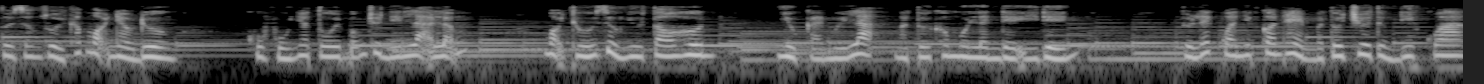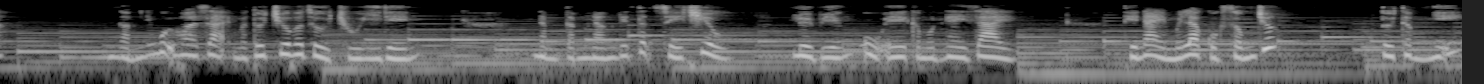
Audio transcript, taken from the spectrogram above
Tôi rong ruổi khắp mọi nẻo đường, khu phố nhà tôi bỗng trở nên lạ lẫm. Mọi thứ dường như to hơn, nhiều cái mới lạ mà tôi không một lần để ý đến. Tôi lách qua những con hẻm mà tôi chưa từng đi qua. Ngắm những bụi hoa dại mà tôi chưa bao giờ chú ý đến. Nằm tắm nắng đến tận xế chiều Lười biếng ủ ê cả một ngày dài. Thế này mới là cuộc sống chứ? Tôi thầm nghĩ.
